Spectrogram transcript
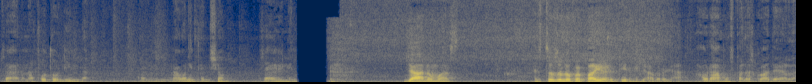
o sea, era una foto linda, con una buena intención, se. Ya, no más. Esto solo fue para divertirme ya, pero ya, ahora vamos para las cosas de verdad.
